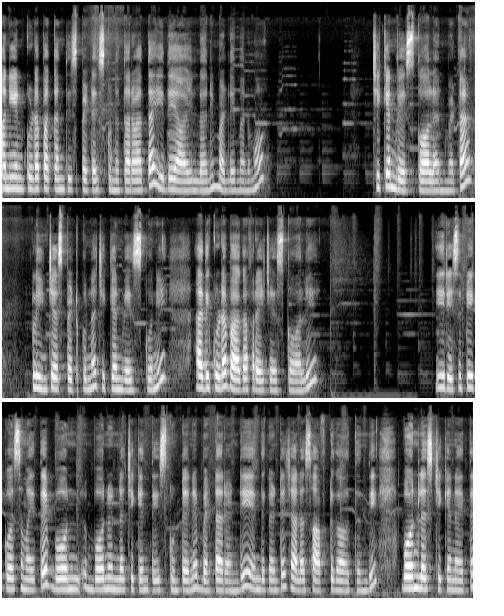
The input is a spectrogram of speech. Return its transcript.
ఆనియన్ కూడా పక్కన తీసి పెట్టేసుకున్న తర్వాత ఇదే ఆయిల్లోని మళ్ళీ మనము చికెన్ వేసుకోవాలన్నమాట. క్లీన్ చేసి పెట్టుకున్న చికెన్ వేసుకొని అది కూడా బాగా ఫ్రై చేసుకోవాలి. ఈ రెసిపీ కోసం అయితే బోన్ బోన్ ఉన్న చికెన్ తీసుకుంటేనే బెటర్ అండి. ఎందుకంటే చాలా సాఫ్ట్గా అవుతుంది. బోన్లెస్ చికెన్ అయితే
